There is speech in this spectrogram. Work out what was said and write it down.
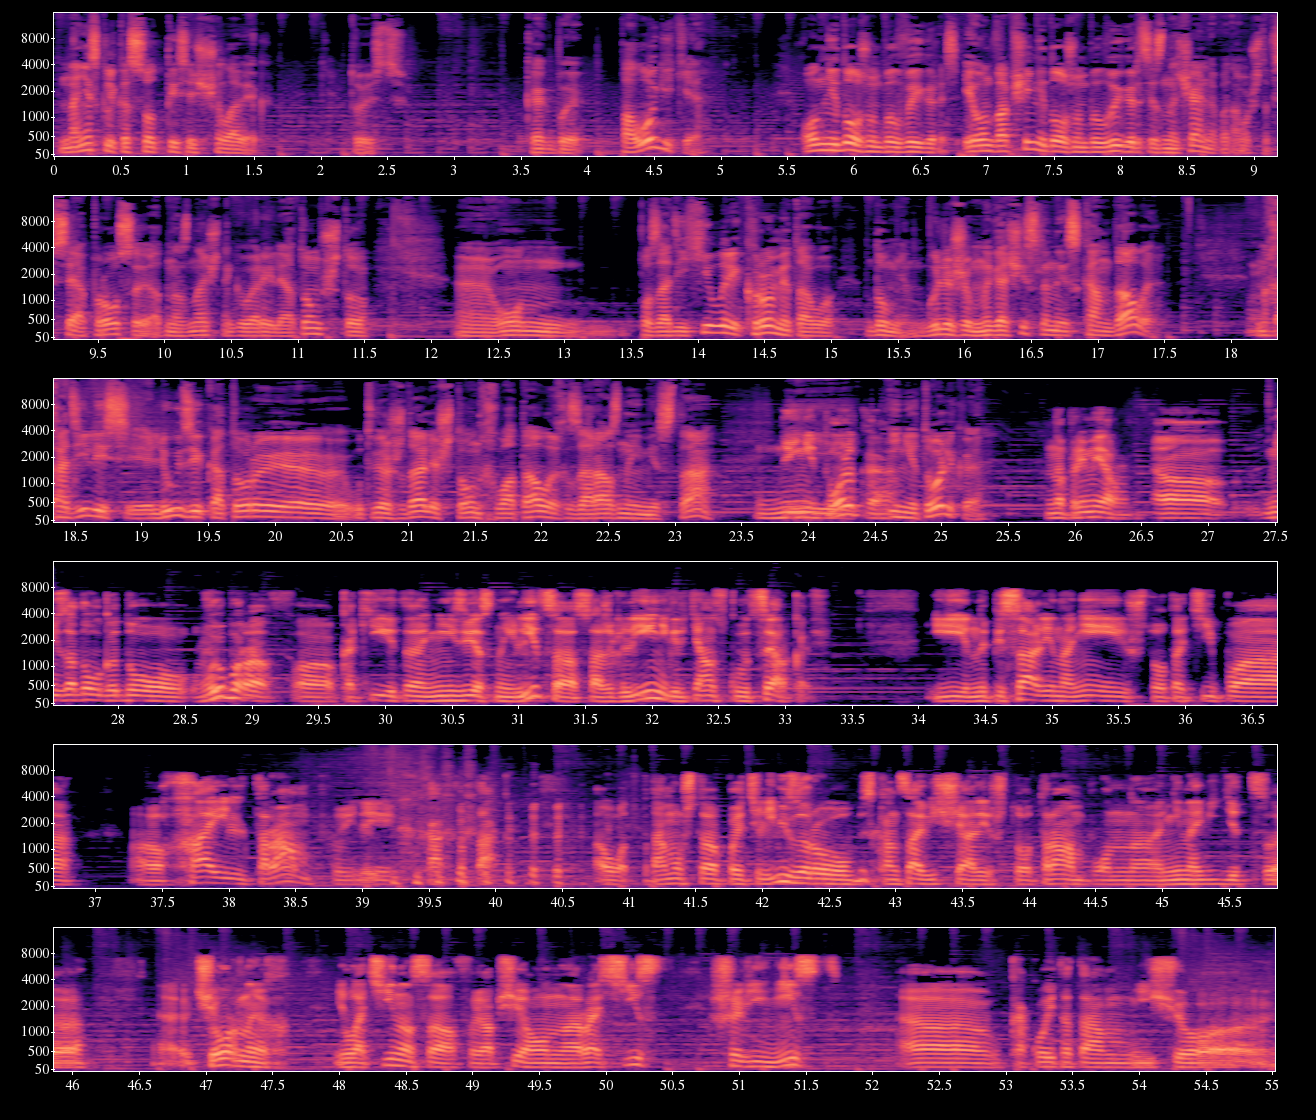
На несколько сот тысяч человек. То есть как бы по логике он не должен был выиграть. И он вообще не должен был выиграть изначально, потому что все опросы однозначно говорили о том, что э, он позади Хиллари. Кроме того, Домнин, были же многочисленные скандалы. Да. Находились люди, которые утверждали, что он хватал их за разные места. И, и не только. И не только. Например, э, незадолго до выборов э, какие-то неизвестные лица сожгли негритянскую церковь и написали на ней что-то типа э, Хайль Трамп или как-то так. Вот, потому что по телевизору без конца вещали, что Трамп, он э, ненавидит э, черных и латиносов, и вообще он расист, шовинист, какой-то там еще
